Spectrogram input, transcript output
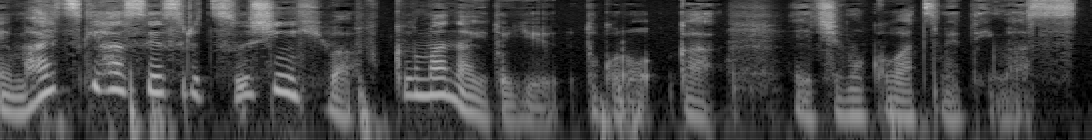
えー毎月発生する通信費は含まないというところが、え注目を集めています。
